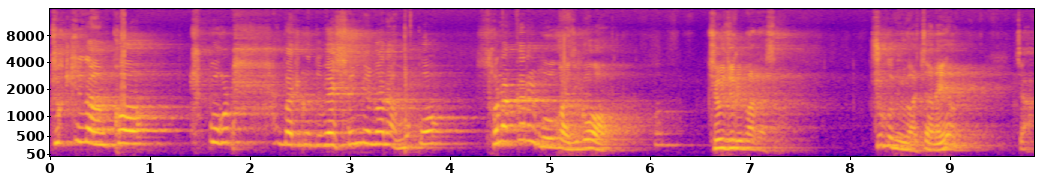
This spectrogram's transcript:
죽지도 않고 축복을 많이 받을 건데 왜 생명과를 안 먹고 선악과를 먹어가지고 어? 저주를 받아서 죽음이 왔잖아요. 자,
